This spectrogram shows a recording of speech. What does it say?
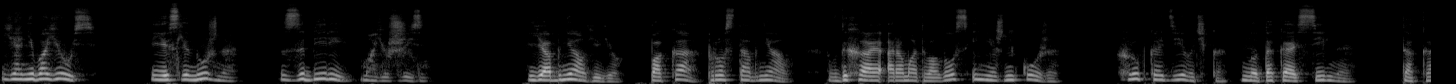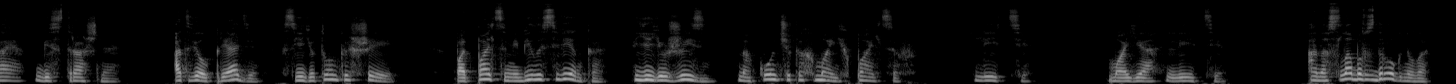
«Я не боюсь. Если нужно, забери мою жизнь». Я обнял ее, пока просто обнял, вдыхая аромат волос и нежной кожи. Хрупкая девочка, но такая сильная, такая бесстрашная. Отвел пряди с ее тонкой шеи. Под пальцами билась венка, ее жизнь на кончиках моих пальцев. Летти, моя Летти. Она слабо вздрогнула,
